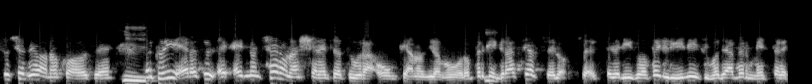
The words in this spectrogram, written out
succedevano cose. Mm. Per cui era, e non c'era una sceneggiatura o un piano di lavoro, perché mm. grazie al cielo cioè, Federico Fellini si poteva permettere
